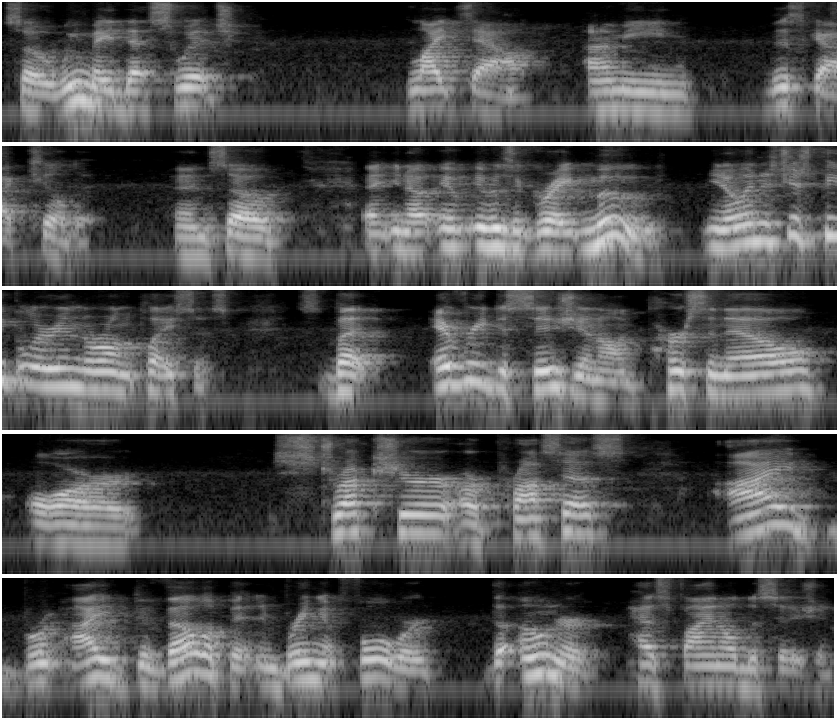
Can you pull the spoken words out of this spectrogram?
So we made that switch lights out. I mean, this guy killed it. And so, you know, it, it was a great move, you know, and it's just people are in the wrong places. But every decision on personnel or structure or process I br- I develop it and bring it forward. The owner has final decision.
